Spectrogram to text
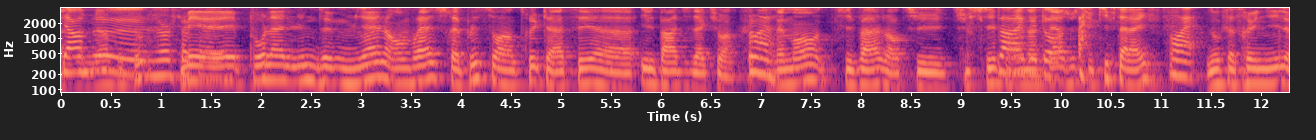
t'es un peu. bien tout. genre, ça te- Mais pour la lune de miel, en vrai, je serais plus sur un truc assez euh, île paradisiaque, tu vois. Ouais. Vraiment, t'y vas, genre tu, tu chill, t'as rien à toi. faire, juste tu kiffes ta life. Ouais. Donc ça serait une île,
